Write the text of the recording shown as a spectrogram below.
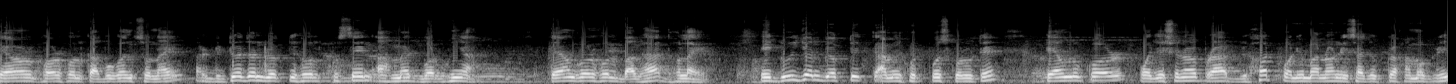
তেওঁৰ ঘৰ হ'ল কাবুগঞ্জ সোণাই আৰু দ্বিতীয়জন ব্যক্তি হ'ল হুছেইন আহমেদ বৰভূঞা। তেওঁৰ ঘৰ হ'ল বাঘা ধলাই। এই দুইজন ব্যক্তিক আমি সোধপোছ কৰোঁতে তেওঁলোকৰ পজিশ্যনৰ পৰা বৃহৎ পৰিমাণৰ নিচাযুক্ত সামগ্ৰী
